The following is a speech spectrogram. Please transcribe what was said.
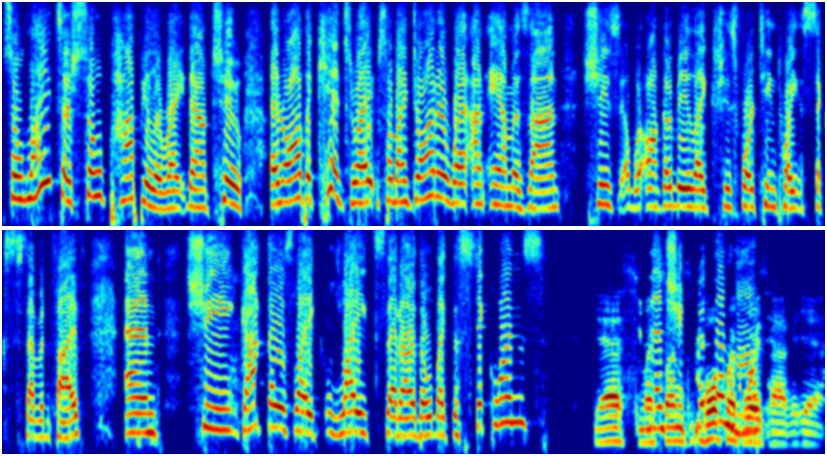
So lights are so popular right now too, and all the kids, right? So my daughter went on Amazon. She's all going to be like she's fourteen point six seven five, and she got those like lights that are the like the stick ones. Yes, my sons, both my boys have it. Yeah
